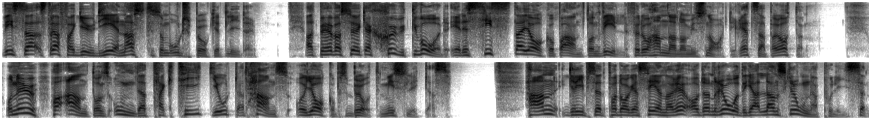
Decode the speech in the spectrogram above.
Vissa straffar Gud genast, som ordspråket lyder. Att behöva söka sjukvård är det sista Jakob och Anton vill, för då hamnar de ju snart i rättsapparaten. Och nu har Antons onda taktik gjort att hans och Jakobs brott misslyckas. Han grips ett par dagar senare av den rådiga Landskrona-polisen.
